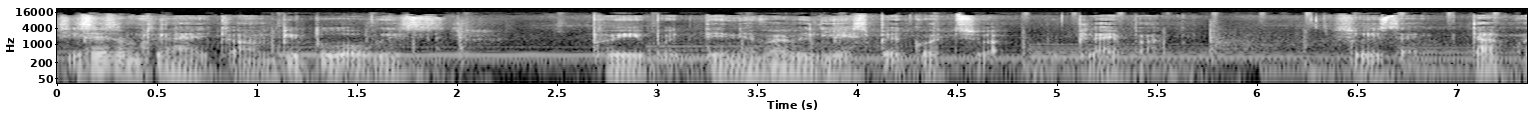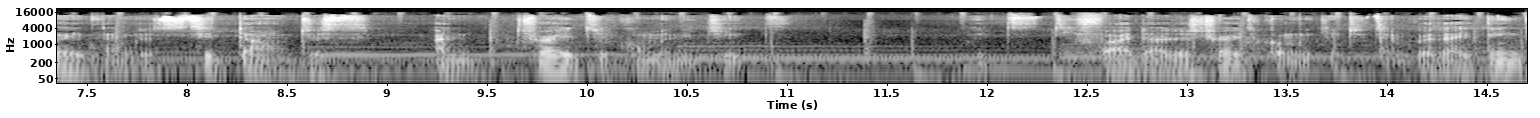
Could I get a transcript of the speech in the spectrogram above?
she said something like um, people always pray but they never really expect God to reply back. So it's like that quiet time, just sit down, just and try to communicate with the Father. Just try to communicate with Him because I think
